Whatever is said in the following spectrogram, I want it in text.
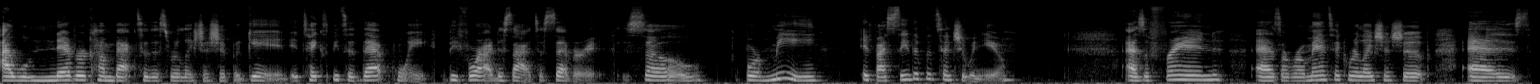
I will never come back to this relationship again. It takes me to that point before I decide to sever it. So, for me, if I see the potential in you, as a friend, as a romantic relationship, as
